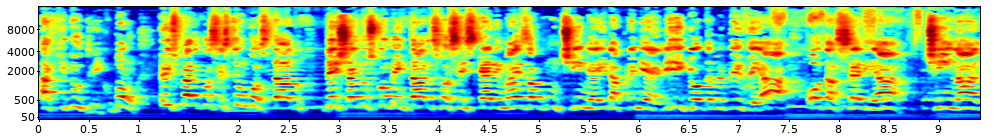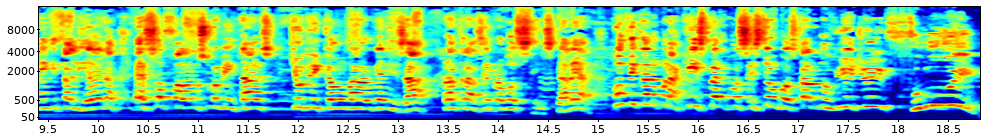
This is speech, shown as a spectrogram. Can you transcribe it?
aqui do Drico. Bom, eu espero que vocês tenham gostado, deixa aí nos comentários se vocês querem mais algum time aí da Premier League, ou da BBVA, ou da Série A, time lá, a Liga Italiana, é só falar nos comentários que o Dricão vai organizar para trazer para vocês. Galera, vou ficando por aqui, espero que vocês tenham gostado do vídeo e fui!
